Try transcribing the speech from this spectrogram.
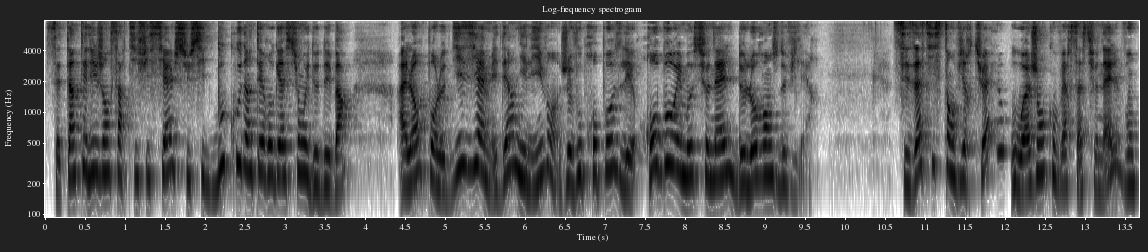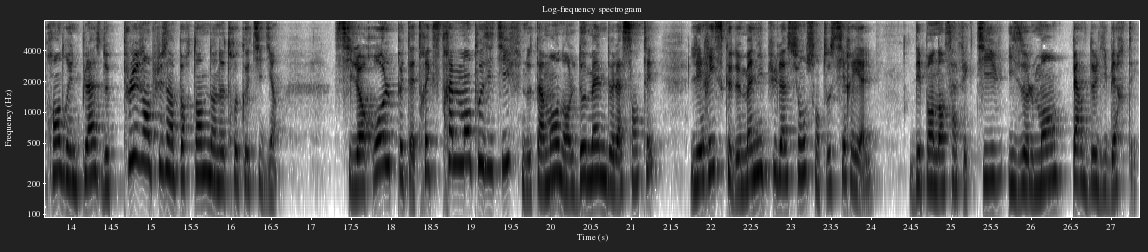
Cette intelligence artificielle suscite beaucoup d'interrogations et de débats. Alors pour le dixième et dernier livre, je vous propose Les robots émotionnels de Laurence de Villers. Ces assistants virtuels ou agents conversationnels vont prendre une place de plus en plus importante dans notre quotidien. Si leur rôle peut être extrêmement positif, notamment dans le domaine de la santé, les risques de manipulation sont aussi réels. Dépendance affective, isolement, perte de liberté.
